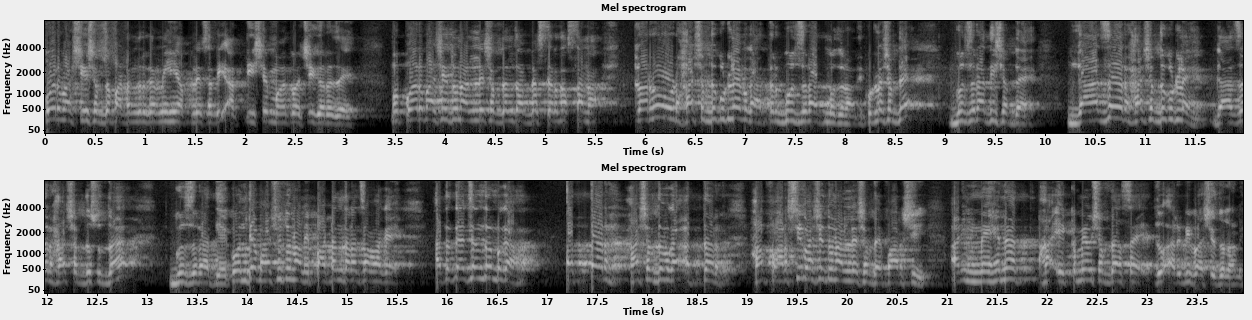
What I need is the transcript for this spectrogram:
परभाषीय शब्द पाठांतर करणे ही आपल्यासाठी अतिशय महत्वाची गरज आहे. मग परभाषेतून आलेल्या शब्दांचा अभ्यास करत असताना करोड हा शब्द कुठला आहे बघा? तर गुजरात मधून आले. कुठला शब्द आहे? गुजराती शब्द आहे. गाजर हा शब्द कुठला आहे? गाजर हा शब्द सुद्धा गुजराती आहे. कोणत्या भाषेतून आले? पाठांतराचा भाग आहे. आता त्याच्यानंतर बघा अत्तर हा शब्द बघा अत्तर. हा फारसी भाषेतून आलेला शब्द आहे फारसी. आणि मेहनत हा एकमेव शब्द असा आहे जो अरबी भाषेतून आले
